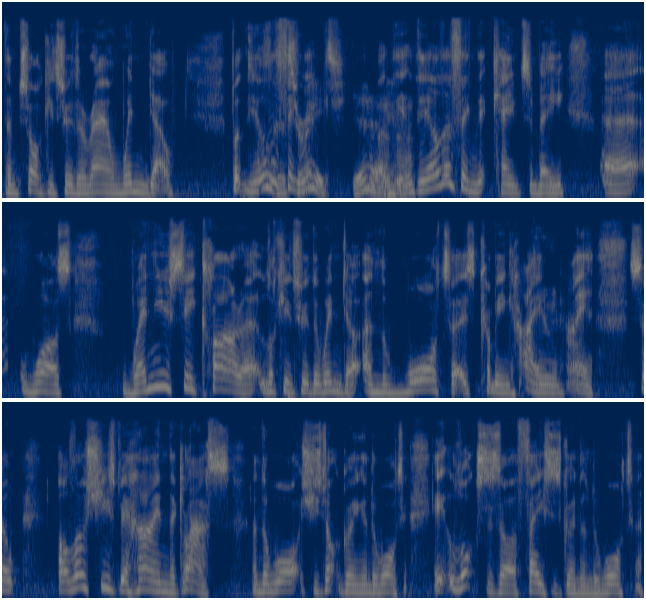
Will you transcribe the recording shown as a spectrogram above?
them talking through the round window. But the other Oh, that's thing, that- Yeah. but Uh-huh. the, the other thing that came to me uh, was when you see Clara looking through the window and the water is coming higher and higher. So although she's behind the glass and the water, she's not going underwater. It looks as though her face is going underwater.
